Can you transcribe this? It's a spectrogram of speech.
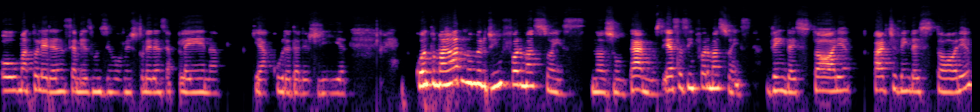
ou uma tolerância mesmo, desenvolvimento de tolerância plena, que é a cura da alergia. Quanto maior o número de informações nós juntarmos, e essas informações vêm da história, parte vem da história,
